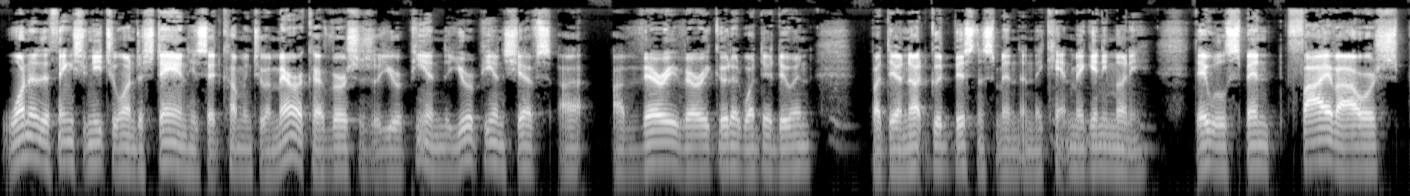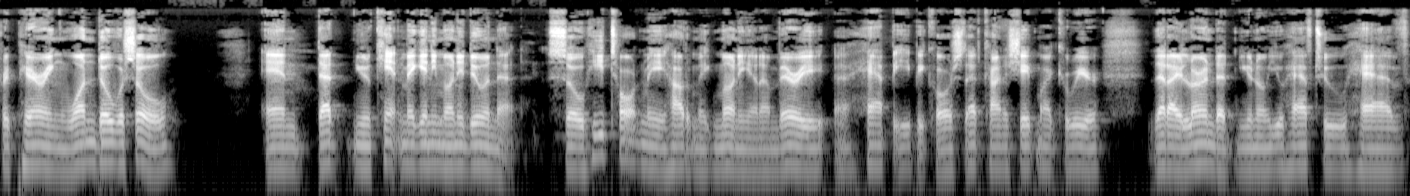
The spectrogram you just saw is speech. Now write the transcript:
one of the things you need to understand, he said, coming to America versus a European, the European chefs are, are very, very good at what they're doing, but they're not good businessmen and they can't make any money. They will spend five hours preparing one Dover sole and that you can't make any money doing that. So he taught me how to make money, and I'm very uh, happy because that kind of shaped my career. That I learned that you know you have to have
